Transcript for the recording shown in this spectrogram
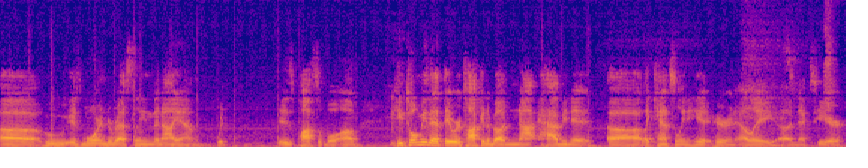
Uh, who is more into wrestling than I am, which is possible. Um, he told me that they were talking about not having it, uh, like canceling it here in LA uh, next year.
